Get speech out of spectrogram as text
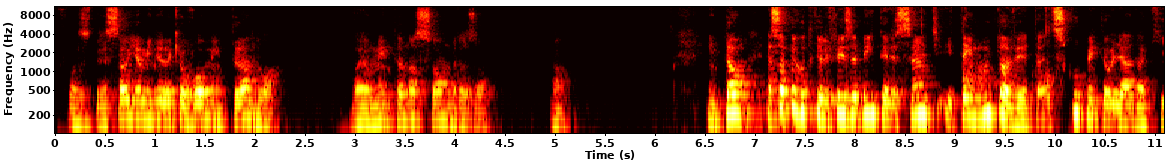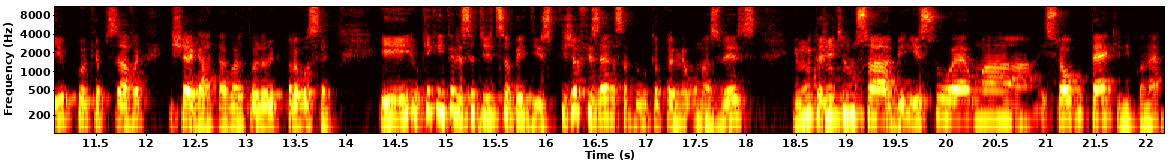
força de expressão, e à medida que eu vou aumentando, ó, vai aumentando as sombras. Ó. ó. Então, essa pergunta que ele fez é bem interessante e tem muito a ver, tá? Desculpem ter olhado aqui, porque eu precisava enxergar, tá? Agora estou olhando aqui para você. E o que é interessante a gente saber disso? Porque já fizeram essa pergunta para mim algumas vezes e muita gente não sabe. Isso é, uma, isso é algo técnico, né?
